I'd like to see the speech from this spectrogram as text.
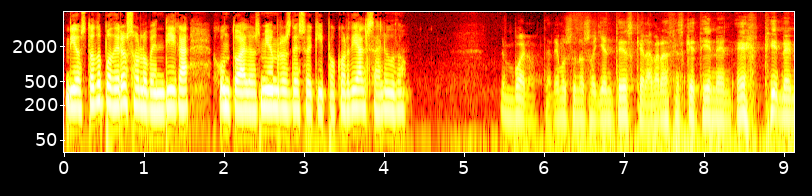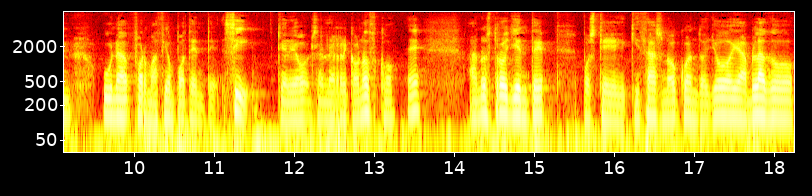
Dios Todopoderoso lo bendiga junto a los miembros de su equipo. Cordial saludo. Bueno, tenemos unos oyentes que la verdad es que tienen, eh, tienen una formación potente. Sí, creo, se le reconozco eh, a nuestro oyente, pues que quizás no, cuando yo he hablado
